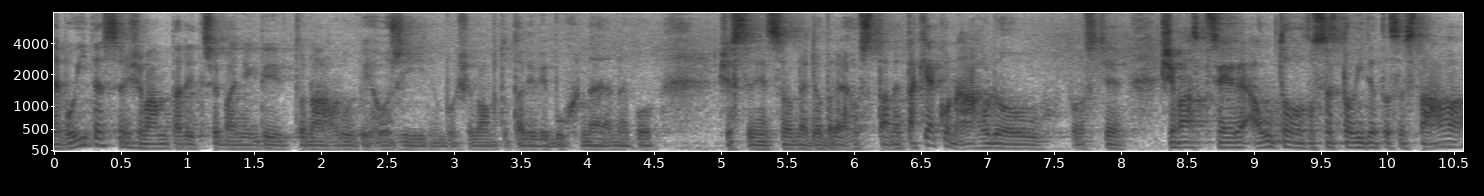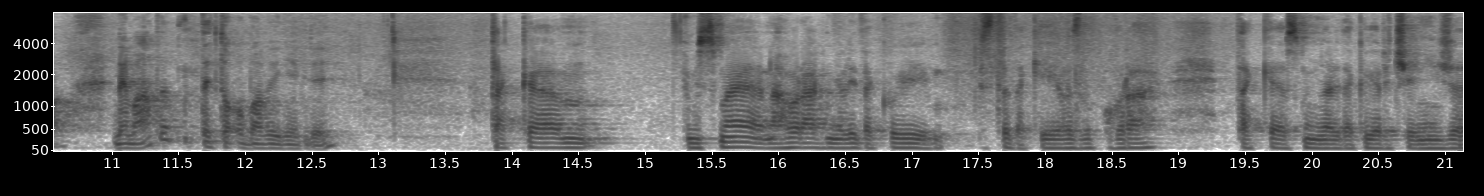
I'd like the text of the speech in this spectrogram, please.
nebojíte se, že vám tady třeba někdy to náhodou vyhoří, nebo že vám to tady vybuchne, nebo že se něco nedobrého stane, tak jako náhodou, prostě, že vás přejede auto, to se to víte, to se stává. Nemáte tyto obavy někdy? Tak um, my jsme na horách měli takový, jste taky lezli po horách, tak jsme měli takové řečení, že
